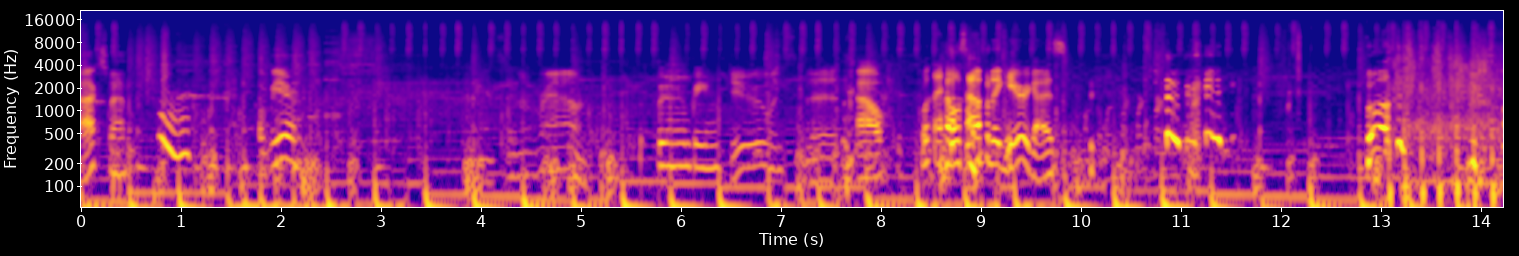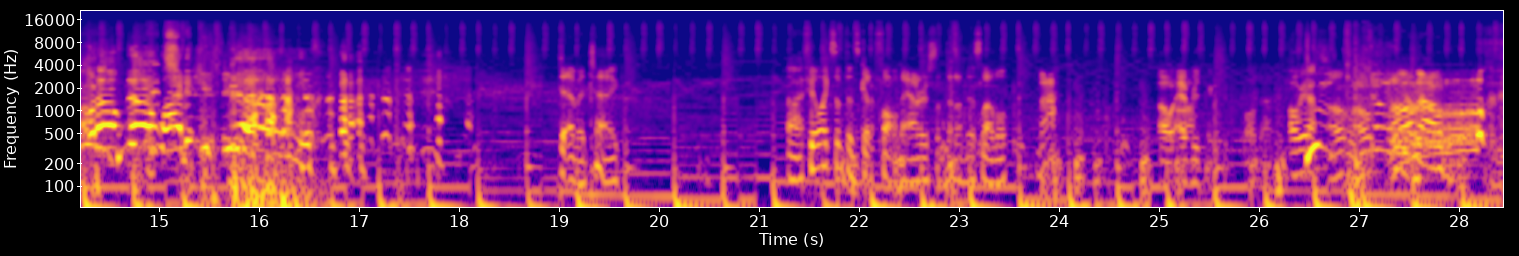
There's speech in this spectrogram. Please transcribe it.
Axe man. Come here. Dancing around, Boom, boom. doing splits. Ow. What the hell is happening here, guys? Oh, Oh no, no! Why did you do that? Damn it, tag. Uh, I feel like something's gonna fall down or something on this level. Ah. Oh, everything's gonna. Oh yeah. Oh, oh, oh no.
